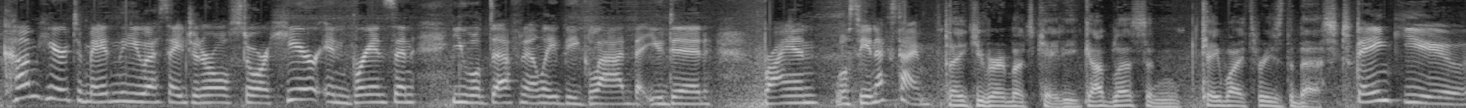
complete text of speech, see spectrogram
come here to Made in the USA General Store here in Branson. You will definitely be glad that you did. Brian, we'll see you next time. Thank you very much, Katie. God bless, and KY3 is the best. Thank you.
